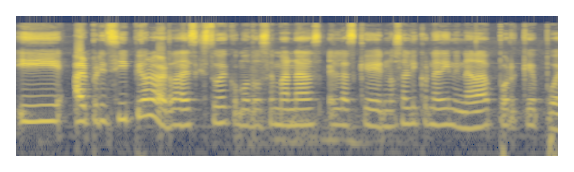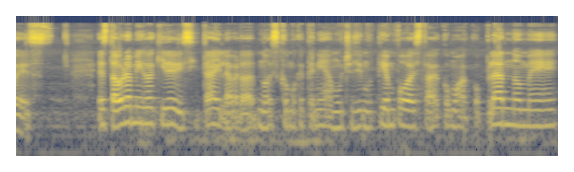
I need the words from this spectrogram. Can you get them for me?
Y al principio la verdad es que estuve como dos semanas en las que no salí con nadie ni nada porque pues estaba un amigo aquí de visita y la verdad no es como que tenía muchísimo tiempo, estaba como acoplándome,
